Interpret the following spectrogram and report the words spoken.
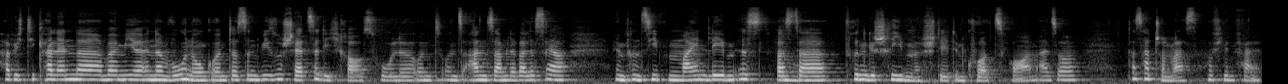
habe ich die Kalender bei mir in der Wohnung. Und das sind wie so Schätze, die ich raushole und uns ansammle, weil es ja im Prinzip mein Leben ist, was mhm. da drin geschrieben steht in Kurzform. Also das hat schon was, auf jeden Fall.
